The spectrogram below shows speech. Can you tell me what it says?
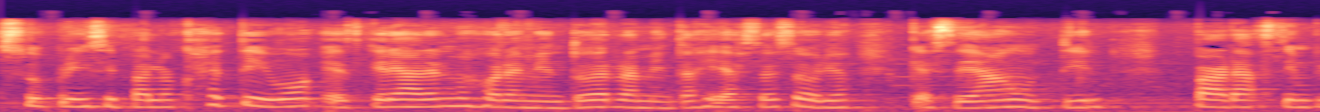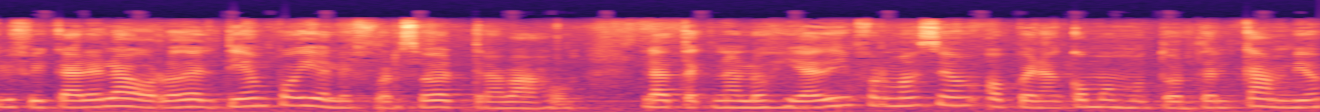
Su principal objetivo es crear el mejoramiento de herramientas y accesorios que sean útiles para simplificar el ahorro del tiempo y el esfuerzo del trabajo. La tecnología de información opera como motor del cambio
